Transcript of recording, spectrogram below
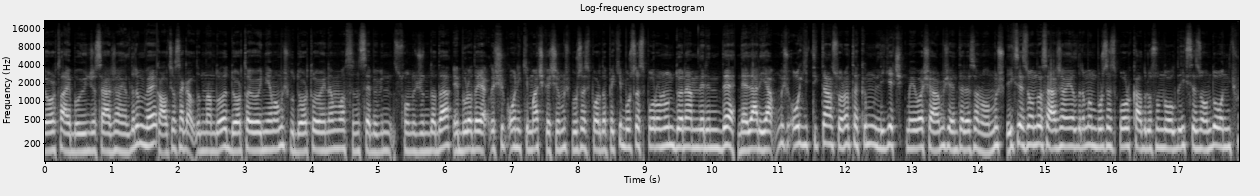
4 ay boyunca Sercan Yıldırım ve kalça sakatlığından dolayı 4 ay oynayamamış. Bu 4 ay oynamamasının sebebinin sonucunda da e, burada yaklaşık yaklaşık 12 maç kaçırmış Bursa Spor'da. Peki Bursa Spor onun dönemlerinde neler yapmış? O gittikten sonra takım lige çıkmayı başarmış. Enteresan olmuş. İlk sezonda Sercan Yıldırım'ın Bursa Spor kadrosunda olduğu ilk sezonda 13.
